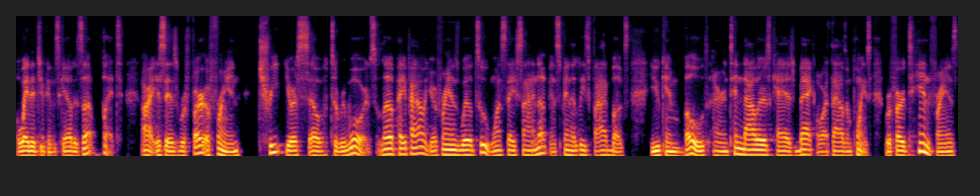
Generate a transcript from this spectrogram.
a way that you can scale this up. But all right, it says refer a friend, treat yourself to rewards. Love PayPal, your friends will too. Once they sign up and spend at least five bucks, you can both earn $10 cash back or a thousand points. Refer 10 friends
